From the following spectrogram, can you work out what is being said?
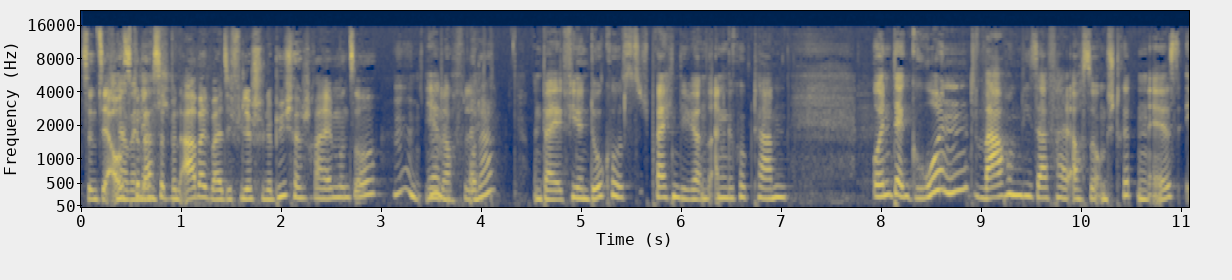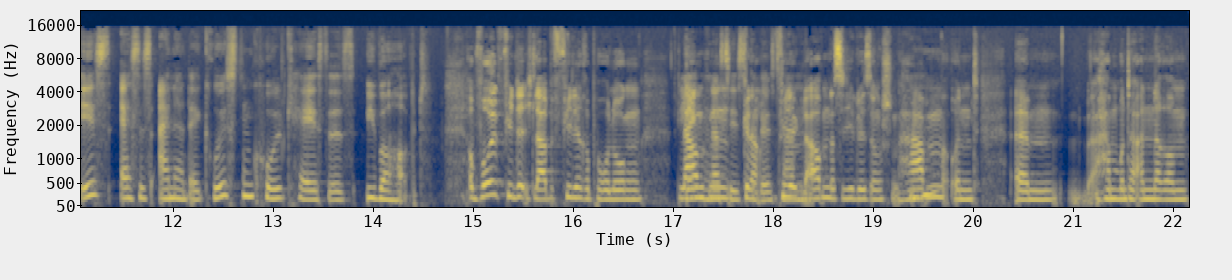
sind sehr ausgelastet mit Arbeit, weil sie viele schöne Bücher schreiben und so. Ja, doch, vielleicht. oder? Und bei vielen Dokus sprechen, die wir uns angeguckt haben. Und der Grund, warum dieser Fall auch so umstritten ist, ist, es ist einer der größten Cold Cases überhaupt. Obwohl viele, ich glaube, viele Reporologen Glauben, denken, dass sie es genau, viele haben. Mhm. glauben, dass sie die Lösung schon haben und ähm, haben unter anderem,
